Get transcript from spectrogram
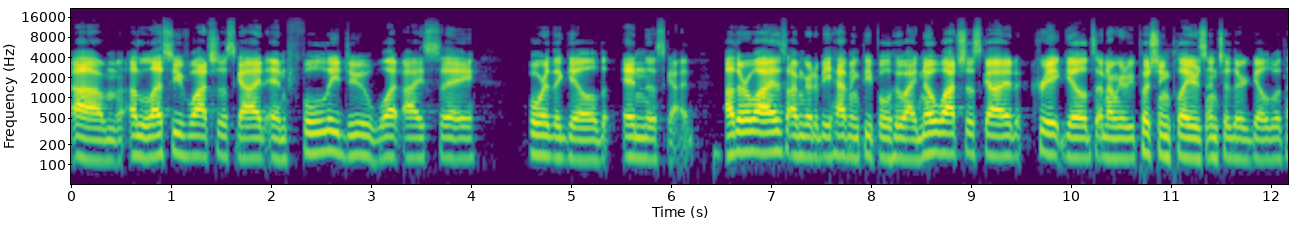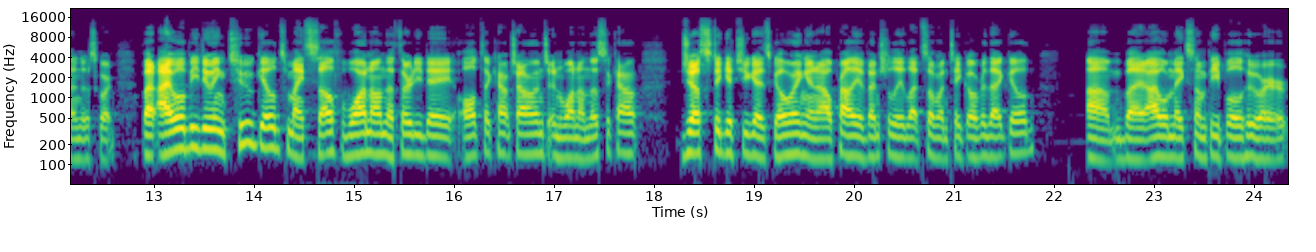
um, unless you've watched this guide and fully do what I say for the guild in this guide. Otherwise, I'm going to be having people who I know watch this guide create guilds, and I'm going to be pushing players into their guild within Discord. But I will be doing two guilds myself, one on the 30 day alt account challenge and one on this account, just to get you guys going. And I'll probably eventually let someone take over that guild. Um, but I will make some people who are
